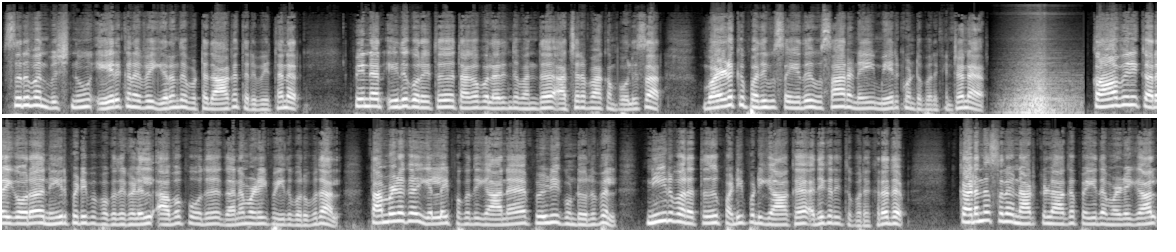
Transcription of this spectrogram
சிறுவன் விஷ்ணு ஏற்கனவே இறந்துவிட்டதாக தெரிவித்தனர். பின்னர் இதுகுறித்து தகவல் அறிந்து வந்த அச்சரப்பாக்கம் போலீசார் வழக்கு பதிவு செய்து விசாரணை மேற்கொண்டு வருகின்றனர். காவிரி கரையோர நீர்பிடிப்பு பகுதிகளில் அவ்வப்போது கனமழை பெய்து வருவதால் தமிழக எல்லைப் பகுதியான பிழிகுண்டுலுவில் நீர்வரத்து படிப்படியாக அதிகரித்து வருகிறது. கடந்த சில நாட்களாக பெய்த மழையால்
